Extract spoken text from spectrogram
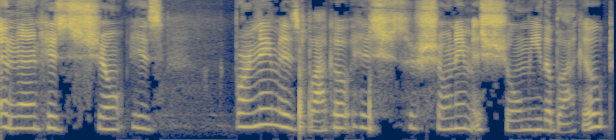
And then his show, his barn name is Blackout. His show name is Show Me the Blackout.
